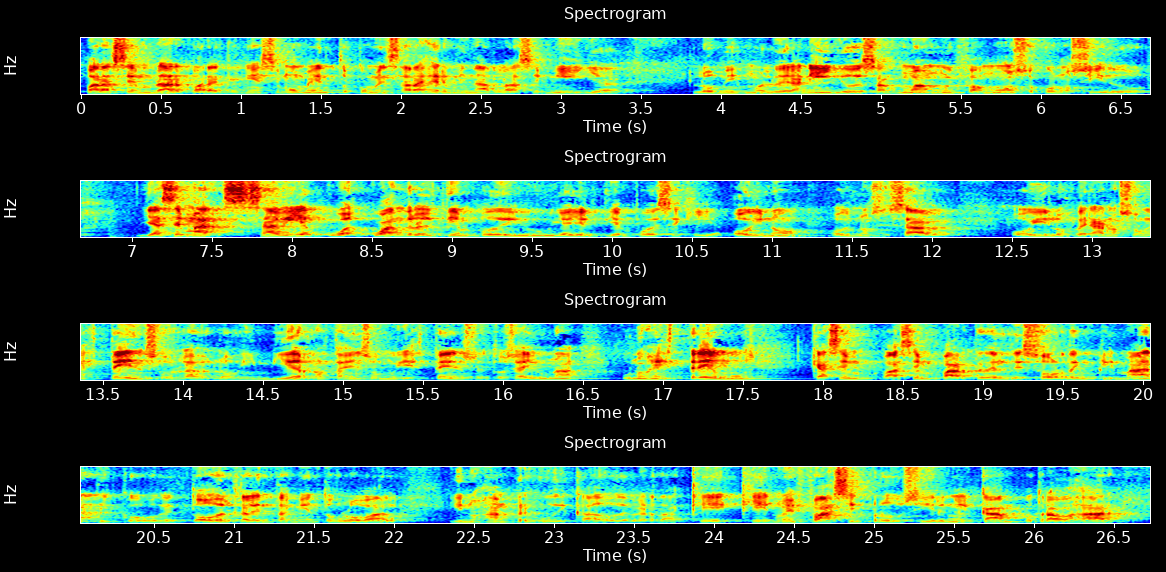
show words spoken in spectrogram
para sembrar para que en ese momento comenzara a germinar la semilla. Lo mismo el veranillo de San Juan, muy famoso, conocido. Ya se sabía cuándo era el tiempo de lluvia y el tiempo de sequía. Hoy no, hoy no se sabe. Hoy los veranos son extensos, los inviernos también son muy extensos. Entonces hay unos extremos que hacen, hacen parte del desorden climático, de todo el calentamiento global y nos han perjudicado. De verdad que, que no es fácil producir en el campo, trabajar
